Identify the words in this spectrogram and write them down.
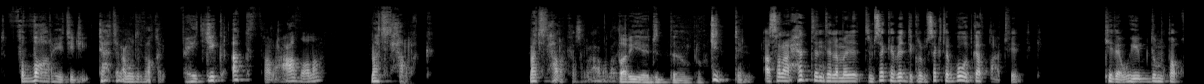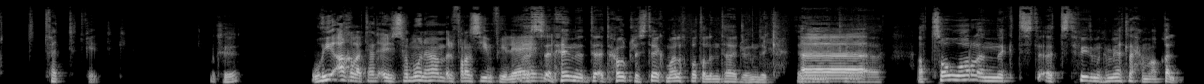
في الظهر هي تجي تحت العمود الفقري فهي تجيك أكثر عضلة ما تتحرك. ما تتحرك أصلا العضلة طرية جدا bro. جدا أصلا حتى أنت لما تمسكها بيدك لو مسكتها بقوة تقطعت في يدك. كذا وهي بدون طبخ تفتت في يدك. okay وهي أغلى يسمونها الفرنسيين فيليه بس الحين تحولك الستيك ما لخبط الإنتاج عندك آه. آه... أتصور إنك تست... تستفيد من كميات لحم أقل.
